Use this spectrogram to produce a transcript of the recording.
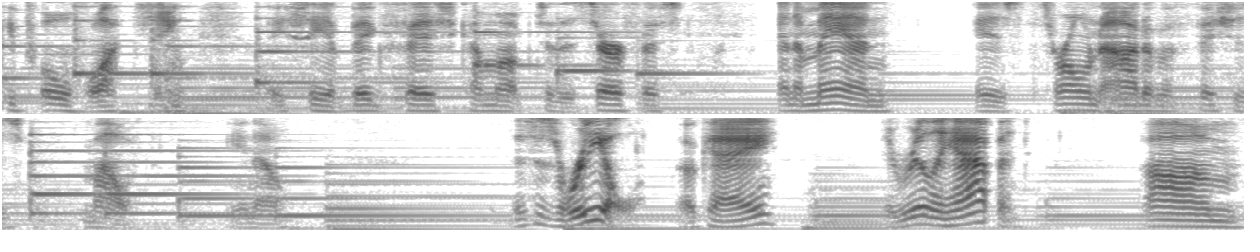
people watching. They see a big fish come up to the surface, and a man is thrown out of a fish's mouth. You know, this is real. Okay, it really happened. Um,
